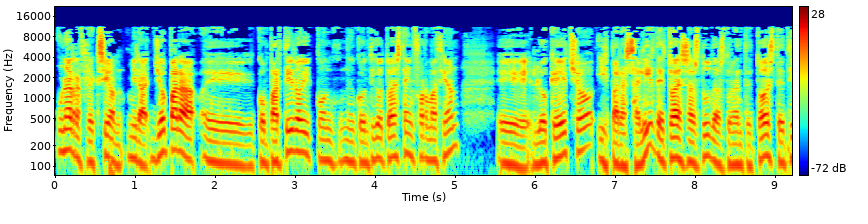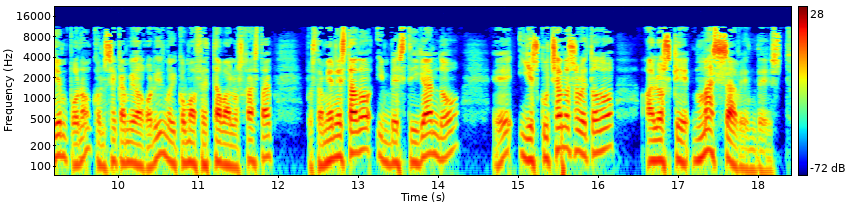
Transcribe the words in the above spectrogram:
una reflexión. Mira, yo para eh, compartir hoy contigo toda esta información, eh, lo que he hecho y para salir de todas esas dudas durante todo este tiempo, ¿no? Con ese cambio de algoritmo y cómo afectaba a los hashtags, pues también he estado investigando ¿eh? y escuchando sobre todo a los que más saben de esto.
